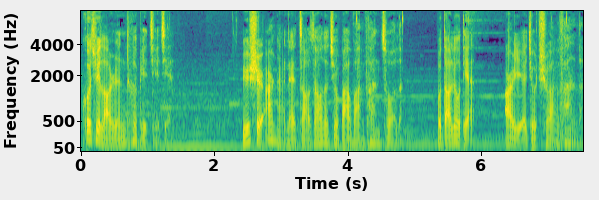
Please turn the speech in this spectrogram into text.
过去老人特别节俭，于是二奶奶早早的就把晚饭做了，不到六点，二爷就吃完饭了。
